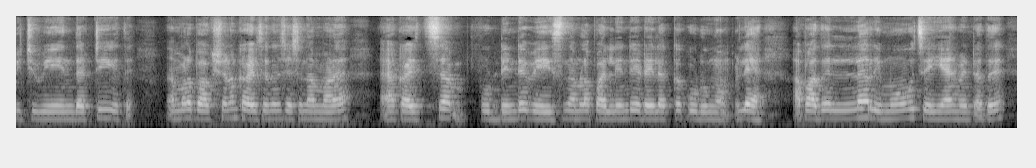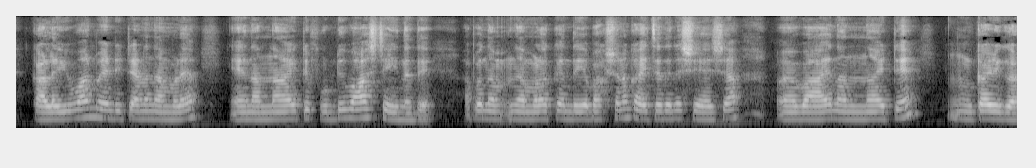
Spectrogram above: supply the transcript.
between the teeth നമ്മൾ ഭക്ഷണം കഴിച്ചതിന് ശേഷം നമ്മളെ കഴിച്ച ഫുഡിന്റെ വേസ്റ്റ് നമ്മളെ പല്ലിന്റെ ഇടയിലൊക്കെ കുടുങ്ങും അല്ലേ അപ്പോൾ അതെല്ലാം റിമൂവ് ചെയ്യാൻ വേണ്ടി കളയുവാൻ വേണ്ടിയിട്ടാണ് നമ്മൾ നന്നായിട്ട് ഫുഡ് വാഷ് ചെയ്യുന്നത്. അപ്പോൾ നമ്മളൊക്കെ എന്ത് ചെയ്യുക? ഭക്ഷണം കഴിച്ചതിന് ശേഷം വായ നന്നായിട്ട് കഴുകുക.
